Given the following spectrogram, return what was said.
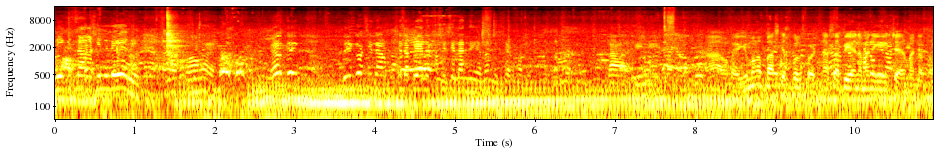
Inikit na kasi nila yan eh. Pero din, din ko sila, sinabihan na kasi sila ni, ano, ni Sherman. Na, ini. Ah, okay. Yung mga basketball court, nasabihan naman ni chairman na to.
